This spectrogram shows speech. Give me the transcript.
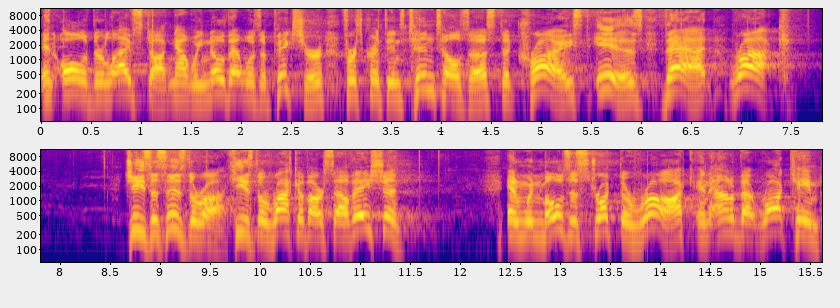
and all of their livestock. Now we know that was a picture. First Corinthians 10 tells us that Christ is that rock. Jesus is the rock. He is the rock of our salvation. And when Moses struck the rock, and out of that rock came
